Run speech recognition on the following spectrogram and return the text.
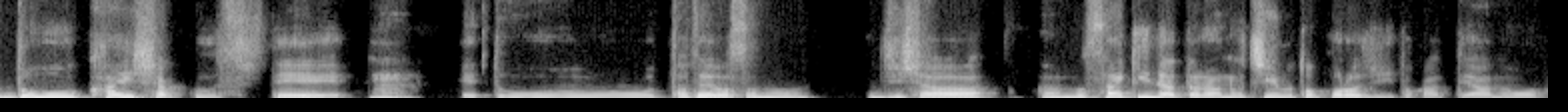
どう、解釈して、うん。えっと、例えばその自社、あの最近だったらあのチームトポロジーとかってあの、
